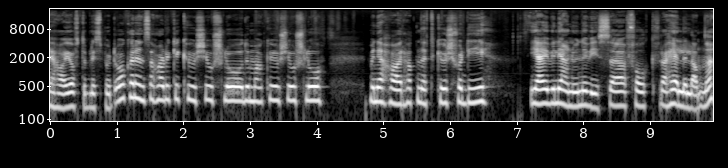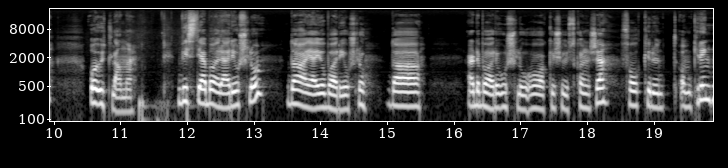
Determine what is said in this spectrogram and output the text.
jeg har jo ofte blitt spurt 'Å, Karense, har du ikke kurs i Oslo? Du må ha kurs i Oslo.' Men jeg har hatt nettkurs fordi jeg vil gjerne undervise folk fra hele landet og utlandet. Hvis jeg bare er i Oslo, da er jeg jo bare i Oslo. Da er det bare Oslo og Akershus, kanskje. Folk rundt omkring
